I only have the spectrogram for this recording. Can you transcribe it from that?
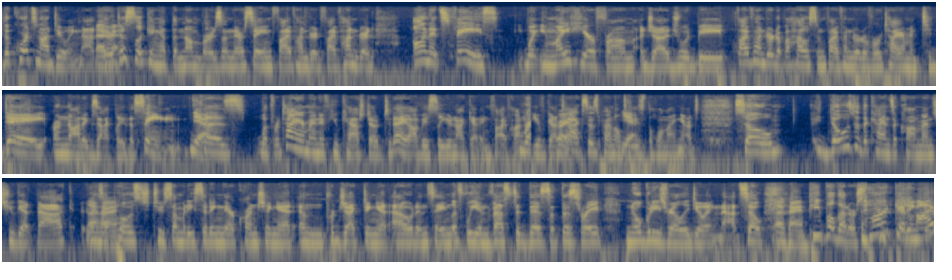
The court's not doing that. Okay. They're just looking at the numbers and they're saying 500, 500. On its face, what you might hear from a judge would be 500 of a house and 500 of retirement today are not exactly the same. Yeah. Because with retirement, if you cashed out today, obviously you're not getting 500. Right, You've got right. taxes, penalties, Yeah. the whole nine yards. So those are the kinds of comments you get back as opposed to somebody sitting there crunching it and projecting it out and saying if we invested this at this rate nobody's really doing that so Okay. people that are smart getting I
